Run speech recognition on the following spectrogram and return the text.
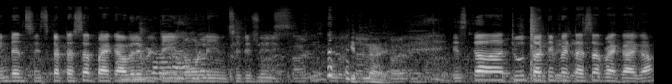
इंडेंस इसका tester pack availability in only in City कितना है? इसका 230 पे टेस्टर पैक आएगा।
